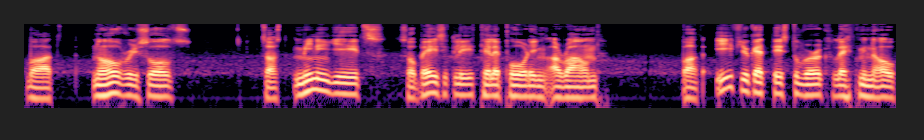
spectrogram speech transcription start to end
but no results. Just mini Yeets so basically teleporting around. But if you get this to work, let me know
